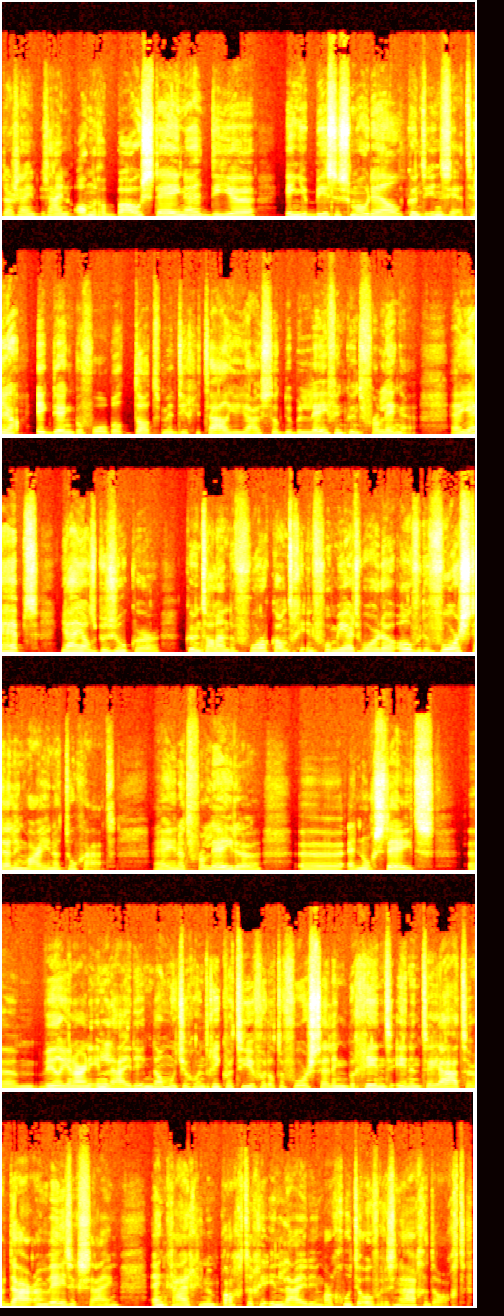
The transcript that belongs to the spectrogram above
daar zijn, zijn andere bouwstenen die je in je businessmodel kunt inzetten. Ja. Ik denk bijvoorbeeld dat met digitaal je juist ook de beleving kunt verlengen. je hebt, jij als bezoeker kunt al aan de voorkant geïnformeerd worden over de voorstelling waar je naartoe gaat. in het verleden uh, en nog steeds Um, wil je naar een inleiding, dan moet je gewoon drie kwartier voordat de voorstelling begint in een theater daar aanwezig zijn. En krijg je een prachtige inleiding waar goed over is nagedacht.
